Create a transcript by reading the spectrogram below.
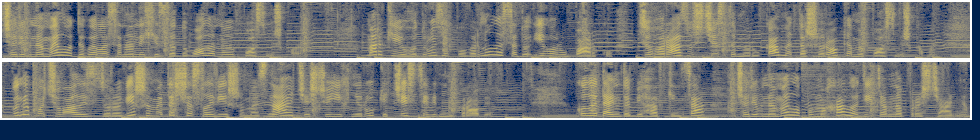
Чарівне мило дивилося на них із задоволеною посмішкою. Марк і його друзі повернулися до ігор у парку, цього разу з чистими руками та широкими посмішками. Вони почувались здоровішими та щасливішими, знаючи, що їхні руки чисті від мікробів. Коли день добігав кінця, чарівне мило помахало дітям на прощання.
